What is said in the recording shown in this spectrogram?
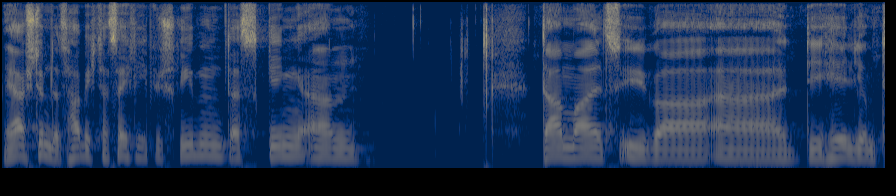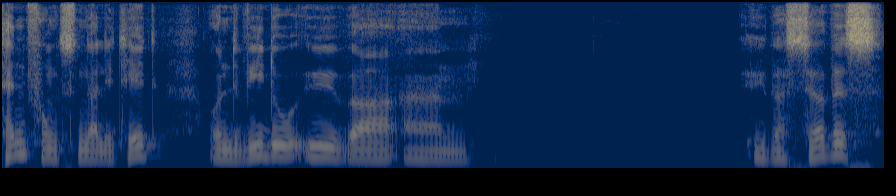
Ja, stimmt, das habe ich tatsächlich beschrieben. Das ging ähm, damals über äh, die Helium-10-Funktionalität und wie du über, ähm, über Service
